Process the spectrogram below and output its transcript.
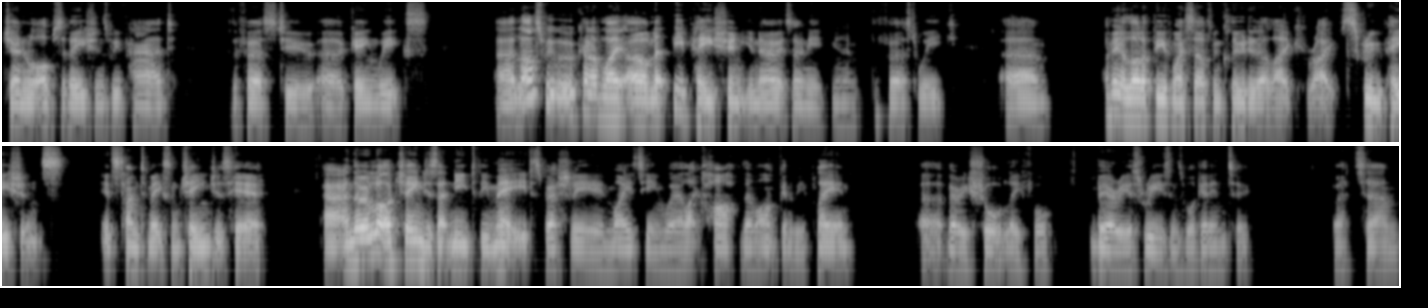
general observations we've had, the first two uh, game weeks. Uh, last week we were kind of like, oh, let be patient. You know, it's only you know the first week. Um, I think a lot of people, myself included, are like, right, screw patience. It's time to make some changes here. Uh, and there are a lot of changes that need to be made, especially in my team, where like half of them aren't going to be playing uh, very shortly for various reasons we'll get into. But um,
